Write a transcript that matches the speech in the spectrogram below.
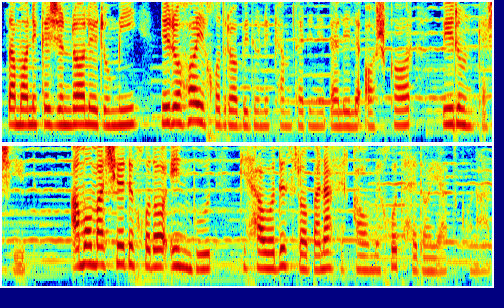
زمانی که ژنرال رومی نیروهای خود را بدون کمترین دلیل آشکار بیرون کشید. اما مشیت خدا این بود که حوادث را به نفع قوم خود هدایت کند.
